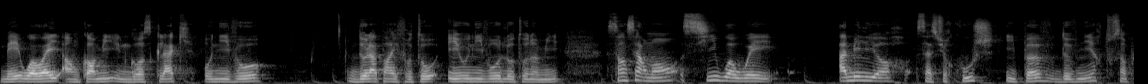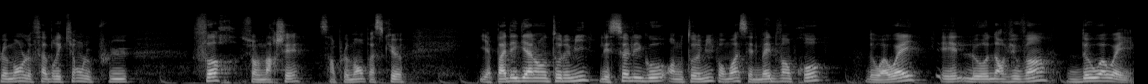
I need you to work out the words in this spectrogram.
Mais Huawei a encore mis une grosse claque au niveau de l'appareil photo et au niveau de l'autonomie. Sincèrement, si Huawei améliore sa surcouche, ils peuvent devenir tout simplement le fabricant le plus fort sur le marché, simplement parce que il n'y a pas d'égal en autonomie. Les seuls égaux en autonomie pour moi, c'est le Mate 20 Pro de Huawei et le Honor View 20 de Huawei.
